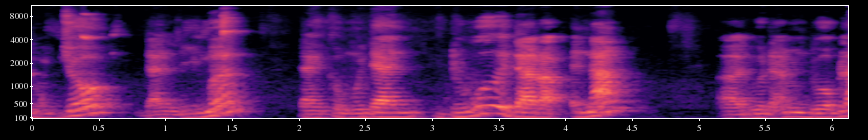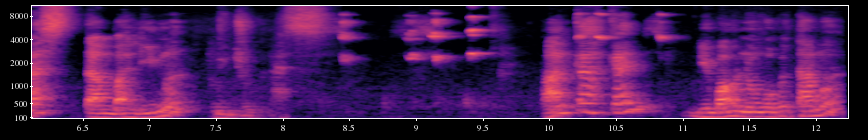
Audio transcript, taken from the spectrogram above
7 dan 5. Dan kemudian 2 darab 6, uh, 2 darab 6, 12 tambah 5, 17. Pangkahkan di bawah nombor pertama.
